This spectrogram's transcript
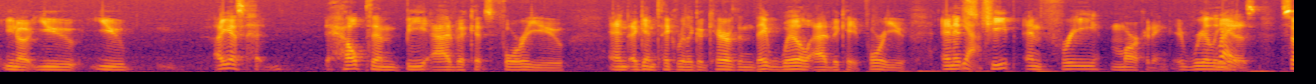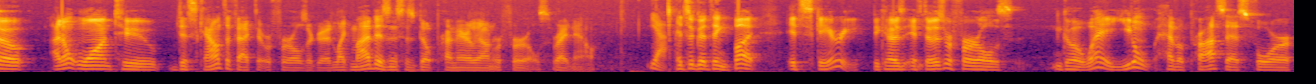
you know you you, I guess help them be advocates for you and again take really good care of them they will advocate for you. And it's yeah. cheap and free marketing. It really right. is. So i don't want to discount the fact that referrals are good. Like my business is built primarily on referrals right now. Yeah. It's a good thing but it's scary because if those referrals go away you don't have a process for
